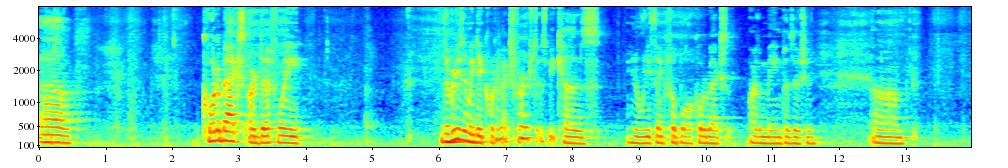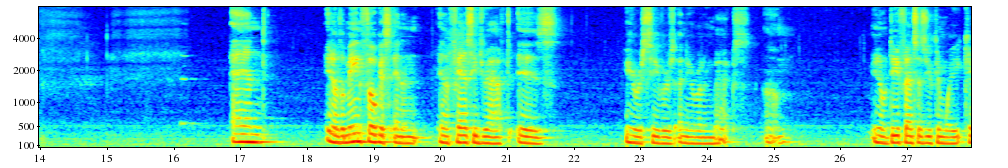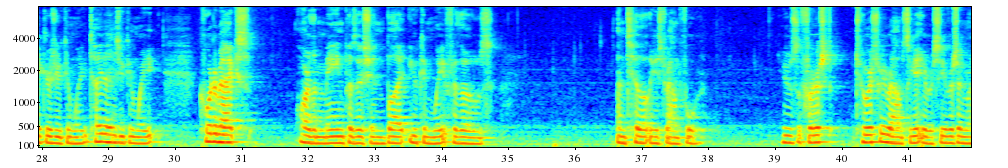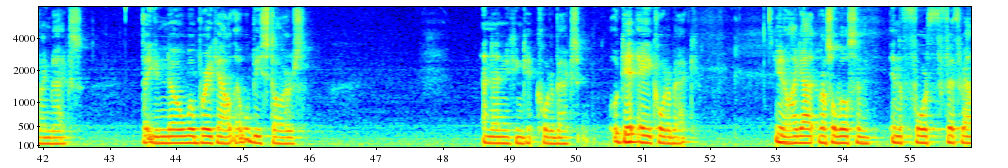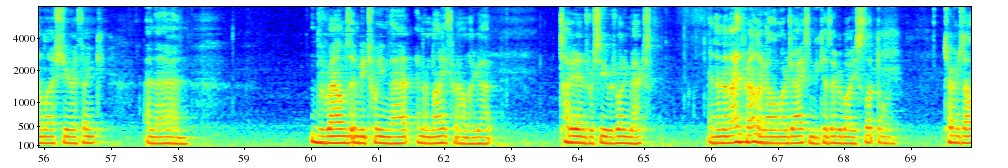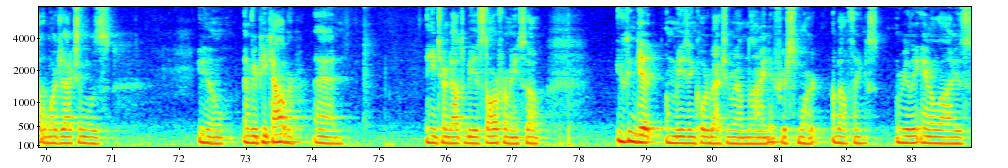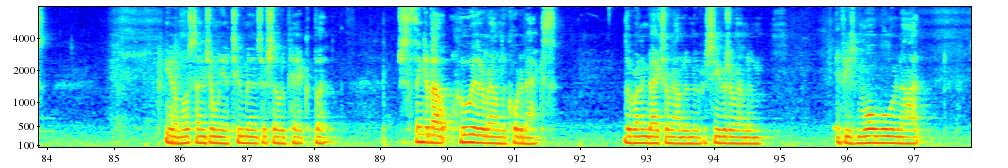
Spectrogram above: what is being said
um, quarterbacks are definitely the reason we did quarterbacks first is because you know when you think football, quarterbacks are the main position. Um, and you know the main focus in an, in a fantasy draft is your receivers and your running backs. Um, you know, defenses you can wait, kickers you can wait, tight ends you can wait, quarterbacks are the main position, but you can wait for those until at least round four. Use the first two or three rounds to get your receivers and running backs that you know will break out, that will be stars. And then you can get quarterbacks, get a quarterback. You know, I got Russell Wilson in the fourth, fifth round last year, I think. And then the rounds in between that and the ninth round, I got tight ends, receivers, running backs. And then the ninth round, I got Lamar Jackson because everybody slept on him. Turns out Lamar Jackson was, you know, MVP caliber, and he turned out to be a star for me. So you can get amazing quarterbacks in round nine if you're smart about things. Really analyze. You know, most times you only have two minutes or so to pick, but just think about who is around the quarterbacks, the running backs around him, the receivers around him, if he's mobile or not.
